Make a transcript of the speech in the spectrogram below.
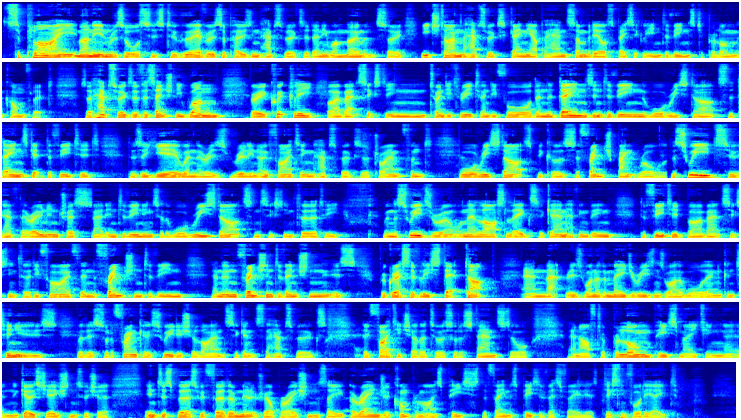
supply money and resources to whoever is opposing the Habsburgs at any one moment. So each time the Habsburgs gain the upper hand, somebody else basically intervenes to prolong the conflict. So the Habsburgs have essentially won very quickly by about 1623 24. Then the Danes intervene, the war restarts, the Danes get defeated. There's a year when there is really no fighting. The Habsburgs are triumphant. War restarts because the French bankroll the Swedes, who have their own interests about intervening. So the war restarts in 1630 when the Swedes are on their last legs again, having been defeated by about 1635. Then the French intervene, and then French intervention is progressively stepped up and that is one of the major reasons why the war then continues with this sort of Franco Swedish alliance against the Habsburgs. They fight each other to a sort of standstill. And after prolonged peacemaking and negotiations, which are interspersed with further military operations, they arrange a compromise peace, the famous Peace of Westphalia, 1648.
